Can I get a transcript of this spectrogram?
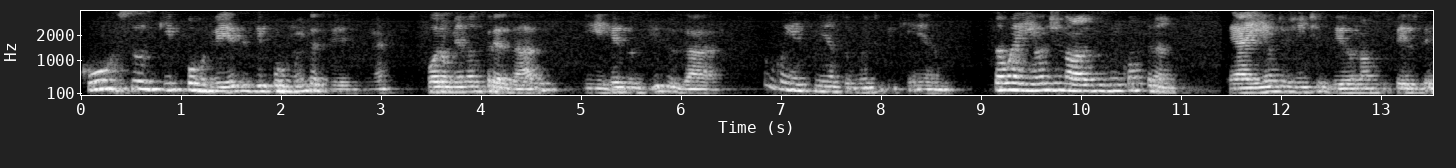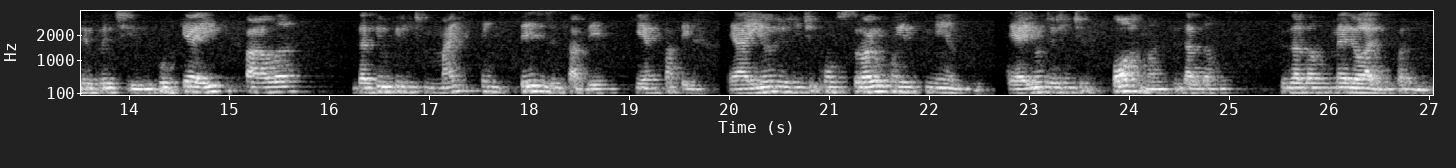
cursos que por vezes e por muitas vezes, né, foram menosprezados e reduzidos a um conhecimento muito pequeno. São aí onde nós nos encontramos é aí onde a gente vê o nosso espelho ser refletido, porque é aí que fala daquilo que a gente mais tem sede de saber, que é saber. É aí onde a gente constrói o conhecimento, é aí onde a gente forma cidadãos, cidadãos melhores para mim.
